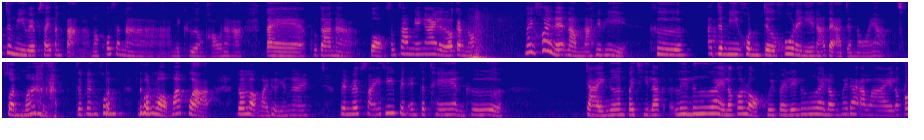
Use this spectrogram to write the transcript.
ก็จะมีเว็บไซต์ต่างๆมาโฆษณาในเครือของเขานะคะ แต่ครูตาลอะบอกสั้นๆง่าย ๆ เลยแล้วกันเนาะไม่ค่อยแนะนำนะพี่ๆคืออาจจะมีคนเจอคู่ในนี้นะ แต่อาจจะน้อยอะส่วนมากอะจะเป็นคนโดนหลอกมากกว่า โดนหลอกหมายถึงยังไง เป็นเว็บไซต์ที่เป็นเอนเตอร์เทนคือจ่ายเงินไปทีละเรื่อยๆ แล้วก็หลอกคุยไปเรื่อยๆ แล้วไม่ได้อะไร แล้วก็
